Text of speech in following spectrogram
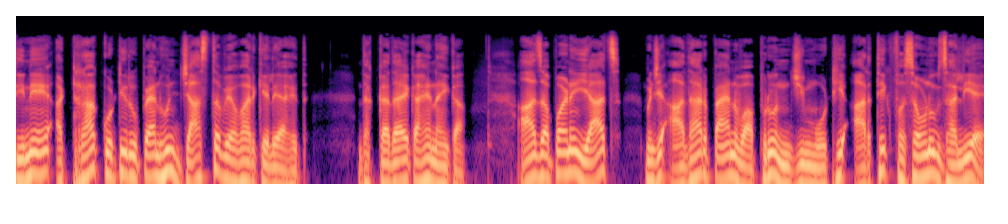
तिने अठरा कोटी रुपयांहून जास्त व्यवहार केले आहेत. धक्कादायक आहे नाही का? आज आपण याच म्हणजे आधार पॅन वापरून जी मोठी आर्थिक फसवणूक झाली आहे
